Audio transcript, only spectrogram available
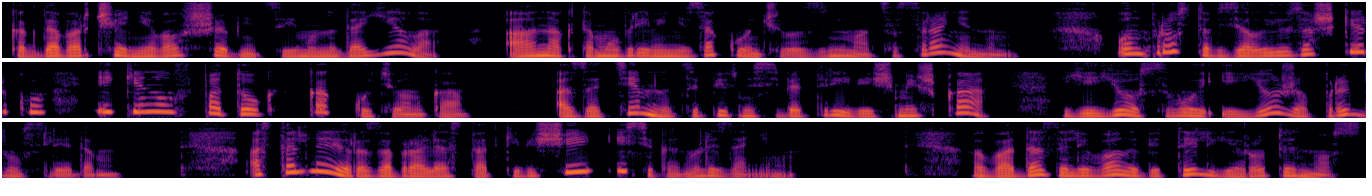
Когда ворчание волшебницы ему надоело, а она к тому времени закончила заниматься с раненым, он просто взял ее за шкирку и кинул в поток, как кутенка. А затем, нацепив на себя три вещмешка, ее, свой и ежа прыгнул следом. Остальные разобрали остатки вещей и сиганули за ним. Вода заливала Вителье рот и нос.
